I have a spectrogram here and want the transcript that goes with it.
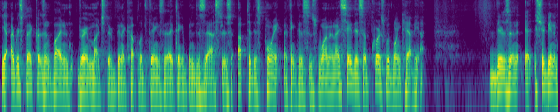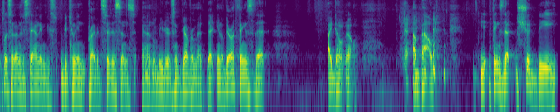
Yeah, I respect President Biden very much. There have been a couple of things that I think have been disasters up to this point. I think this is one. And I say this, of course, with one caveat. There's an, should be an implicit understanding be- between private citizens and mm-hmm. leaders in government that, you know, there are things that I don't know about, things that should be,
